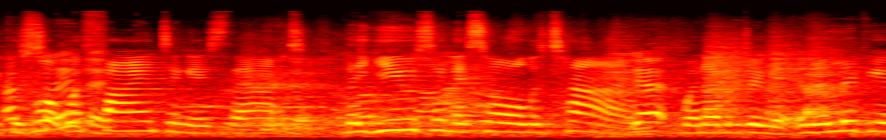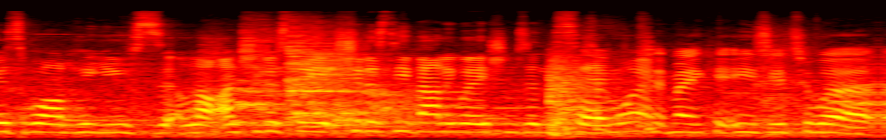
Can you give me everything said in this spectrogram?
Because Absolutely. what we're finding is that they're using this all the time yeah. whenever they're doing it. And Olivia's one who uses it a lot, and she does the she does the evaluations in the same way. To make it easier to work,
